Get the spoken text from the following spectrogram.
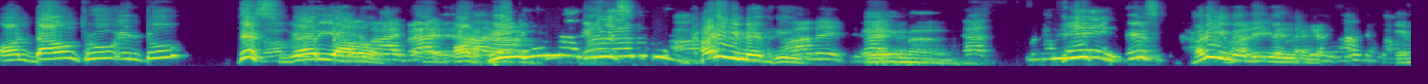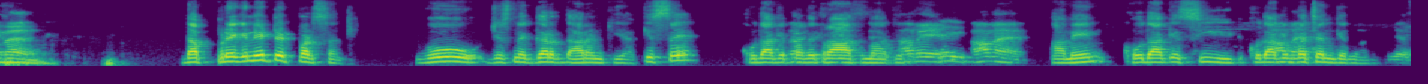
On down through into this very hour और इस घड़ी में भी। इस घड़ी में भी द प्रेग्नेटेड पर्सन वो जिसने गर्भ धारण किया किससे? खुदा के पवित्र आत्मा के। Amen. Amen. आमीन खुदा के सीड खुदा के वचन के द्वारा। Yes.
